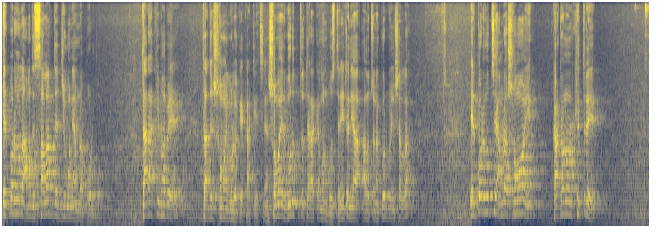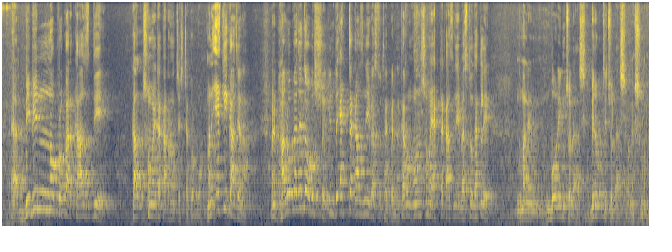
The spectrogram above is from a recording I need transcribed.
এরপরে হলো আমাদের সালাফদের জীবনে আমরা পড়ব। তারা কীভাবে তাদের সময়গুলোকে কাটিয়েছিলেন। সময়ের গুরুত্ব তারা কেমন বুঝতেন, এটা নিয়ে আলোচনা করব ইনশাল্লাহ এরপরে হচ্ছে আমরা সময় কাটানোর ক্ষেত্রে বিভিন্ন প্রকার কাজ দিয়ে সময়টা কাটানোর চেষ্টা করব। মানে একই কাজে না। মানে ভালো কাজে তো অবশ্যই, কিন্তু একটা কাজ নিয়ে ব্যস্ত থাকবেন না। কারণ অনেক সময় একটা কাজ নিয়ে ব্যস্ত থাকলে মানে বোরিং চলে আসে, বিরক্তি চলে আসে অনেক সময়।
